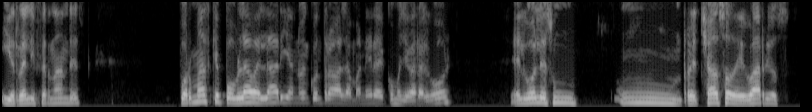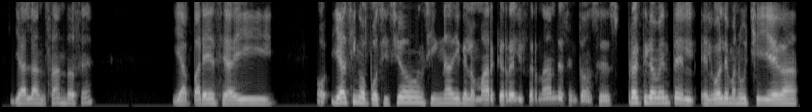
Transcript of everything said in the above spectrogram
y Relly Fernández, por más que poblaba el área, no encontraba la manera de cómo llegar al gol. El gol es un, rechazo de Barrios ya lanzándose y aparece ahí ya sin oposición, sin nadie que lo marque, Relly Fernández. Entonces, prácticamente el, el, gol de Manucci llega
